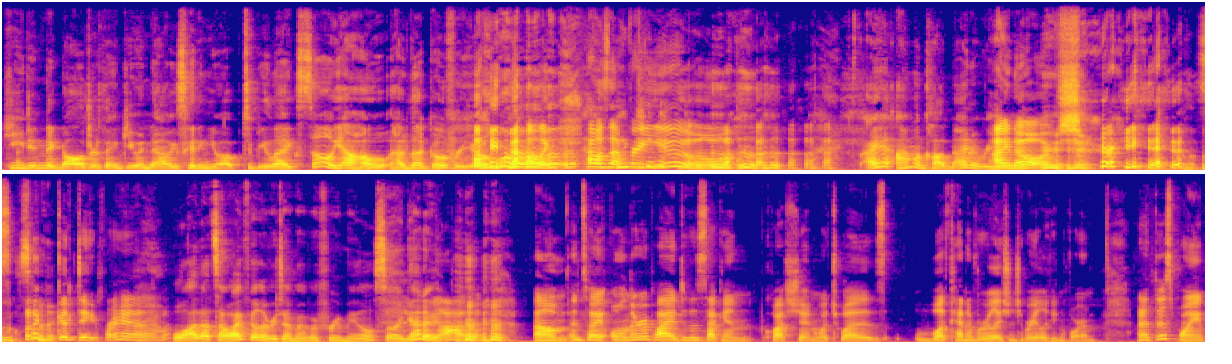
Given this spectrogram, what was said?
he didn't acknowledge or thank you, and now he's hitting you up to be like, "So yeah, how how did that go for you?" you know, like how's that for you? I I'm on cloud nine over here. I know, I'm sure he is. What a good date for him. Well, that's how I feel every time I have a free meal, so I get it. Yeah. Um, and so I only replied to the second question, which was, "What kind of a relationship are you looking for?" And at this point,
